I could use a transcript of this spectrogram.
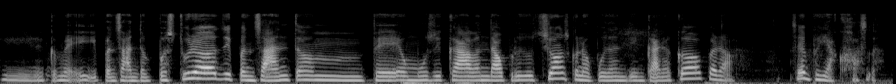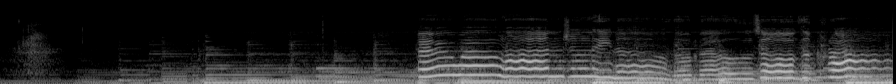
i, que i pensant en pastorets i pensant en fer un musical en 10 produccions que no podem dir encara què però sempre hi ha cosa Farewell, Angelina, the bells of the crown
